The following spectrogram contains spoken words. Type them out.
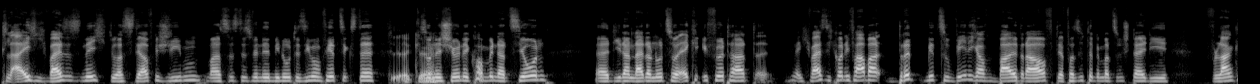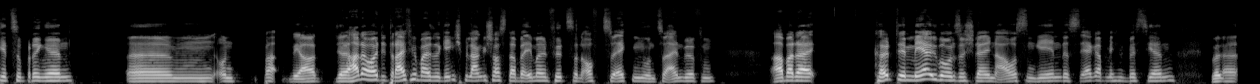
gleich, ich weiß es nicht, du hast es dir aufgeschrieben, was ist das für eine Minute 47. So eine schöne Kombination, äh, die dann leider nur zur Ecke geführt hat. Ich weiß nicht, Conny Faber tritt mir zu wenig auf den Ball drauf, der versucht dann immer zu schnell die Flanke zu bringen. Ähm, und ja, der hat er heute drei, vier Mal so Gegenspiel angeschossen, aber immerhin führt es dann oft zu Ecken und zu Einwürfen. Aber da könnte mehr über unsere schnellen Außen gehen. Das ärgert mich ein bisschen. Weil äh,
